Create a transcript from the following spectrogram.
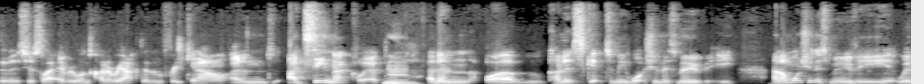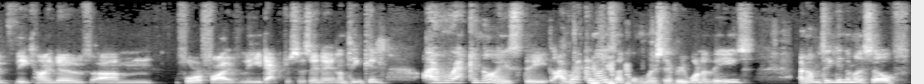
and it's just like everyone's kind of reacting and freaking out. And I'd seen that clip, mm. and then uh, kind of skipped to me watching this movie, and I'm watching this movie with the kind of um, four or five lead actresses in it, and I'm thinking I recognize the I recognize like almost every one of these, and I'm thinking to myself,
